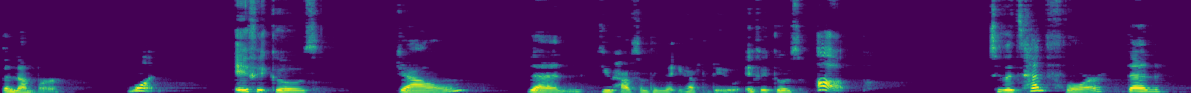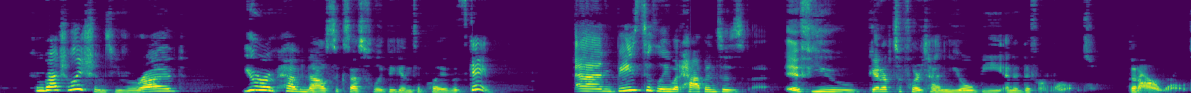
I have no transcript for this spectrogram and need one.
the number one. If it goes down, then you have something that you have to do. If it goes up, to the 10th floor, then congratulations, you've arrived. You have now successfully begun to play this game. And basically what happens is if you get up to floor 10, you'll be in a different world than our world.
